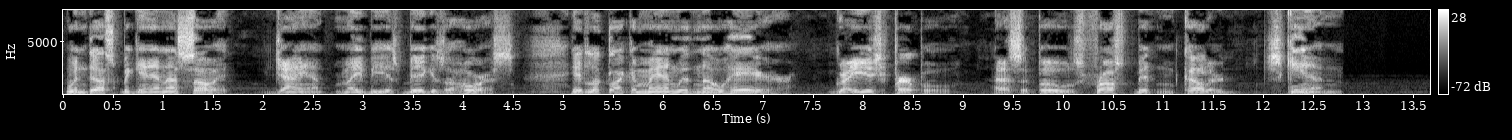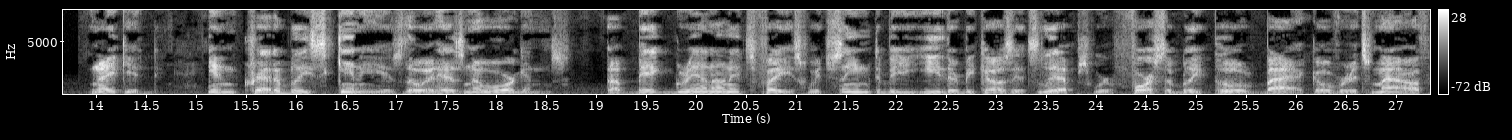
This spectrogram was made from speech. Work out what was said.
When dusk began, I saw it. Giant, maybe as big as a horse. It looked like a man with no hair. Grayish purple, I suppose frostbitten colored, skin. Naked, incredibly skinny as though it has no organs. A big grin on its face, which seemed to be either because its lips were forcibly pulled back over its mouth,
